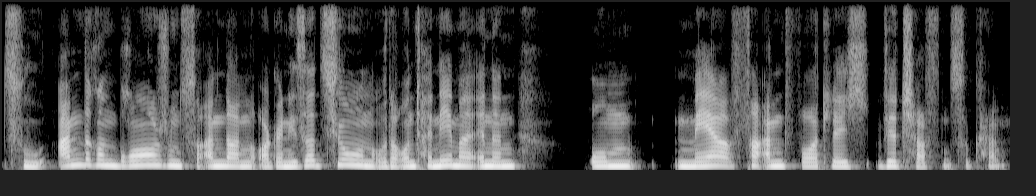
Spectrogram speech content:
zu anderen Branchen, zu anderen Organisationen oder Unternehmerinnen, um mehr verantwortlich wirtschaften zu können.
